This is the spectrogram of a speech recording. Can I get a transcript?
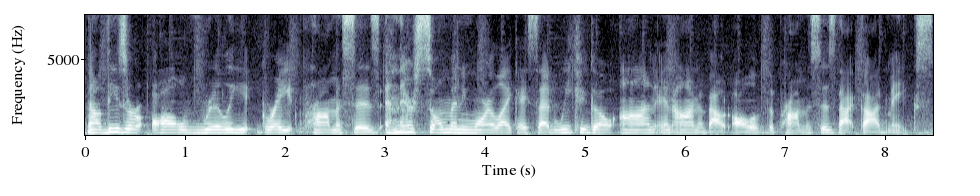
Now, these are all really great promises, and there's so many more. Like I said, we could go on and on about all of the promises that God makes.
